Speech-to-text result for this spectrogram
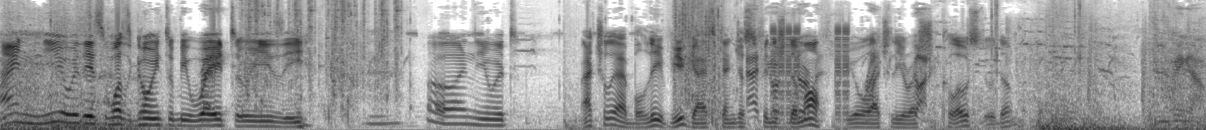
I knew this was going to be way too easy. Oh, I knew it. Actually, I believe you guys can just At finish them off service. if you all Right, actually rush close to them. Moving out.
